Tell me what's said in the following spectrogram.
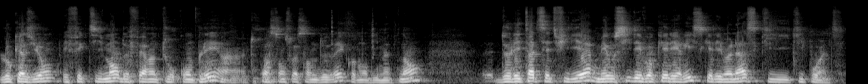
l'occasion effectivement de faire un tour complet, un 360 degrés comme on dit maintenant, de l'état de cette filière, mais aussi d'évoquer les risques et les menaces qui, qui, pointent.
